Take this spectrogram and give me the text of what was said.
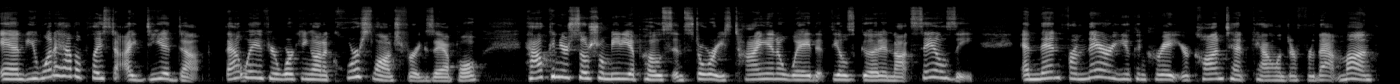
And you want to have a place to idea dump that way if you're working on a course launch for example how can your social media posts and stories tie in a way that feels good and not salesy? And then from there, you can create your content calendar for that month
